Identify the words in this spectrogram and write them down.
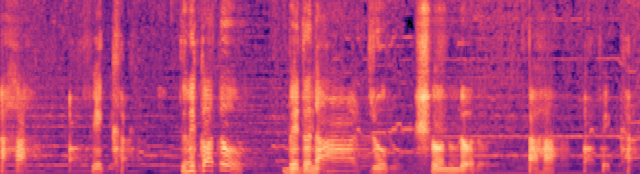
আহা, অপেক্ষা। তুমি কত বেদনার দ্রুপ সুন্দর। আহা, অপেক্ষা।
